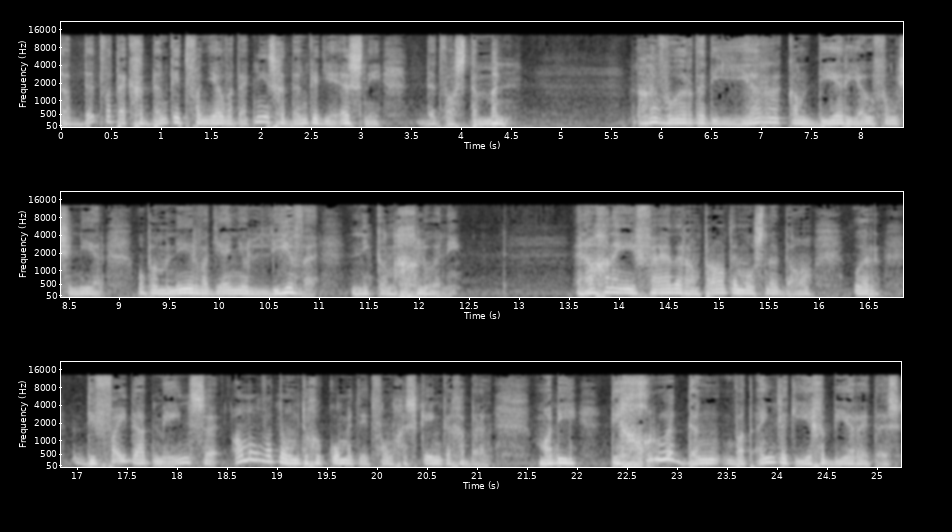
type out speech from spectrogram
dat dit wat ek gedink het van jou wat ek nie eens gedink het jy is nie, dit was te min. Met ander woorde, die Here kan deur jou funksioneer op 'n manier wat jy in jou lewe nie kan glo nie. En dan gaan hy verder dan praat hy mos nou daar oor die feit dat mense almal wat na hom toe gekom het het vir hom geskenke gebring. Maar die die groot ding wat eintlik hier gebeur het is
